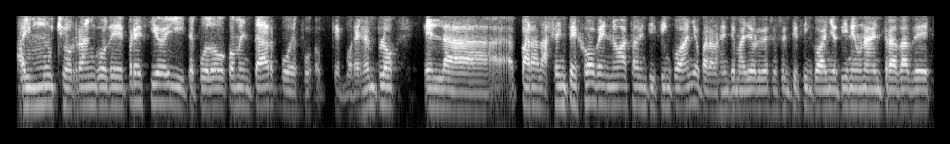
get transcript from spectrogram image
hay mucho rango de precio y te puedo comentar pues que por ejemplo en la para la gente joven no hasta 25 años para la gente mayor de 65 años tiene una entrada de,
